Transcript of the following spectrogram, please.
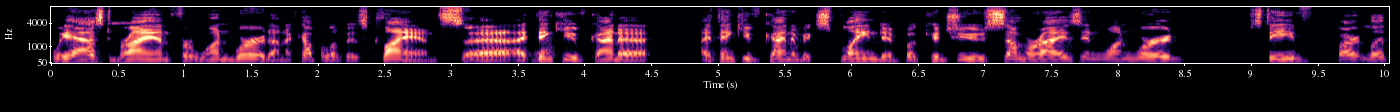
We asked Brian for one word on a couple of his clients. Uh, I think yeah. you've kind of, I think you've kind of explained it, but could you summarize in one word, Steve Bartlett?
